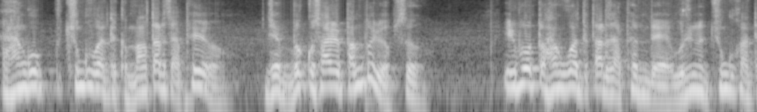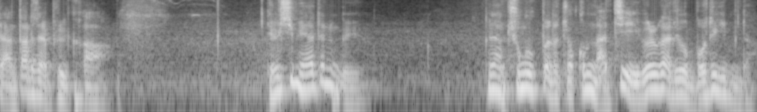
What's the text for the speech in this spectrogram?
한국, 중국한테 금방 따라잡혀요. 이제 먹고 살 방법이 없어. 일본도 한국한테 따라잡혔는데 우리는 중국한테 안 따라잡힐까? 열심히 해야 되는 거예요. 그냥 중국보다 조금 낫지 이걸 가지고 못 이깁니다.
